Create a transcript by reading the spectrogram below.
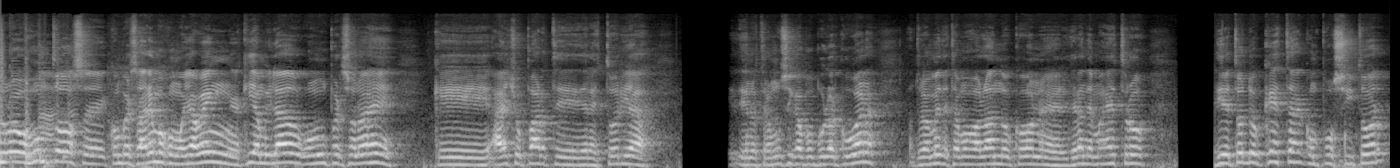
de nuevo juntos. eh, conversaremos, como ya ven, aquí a mi lado con un personaje que ha hecho parte de la historia de nuestra música popular cubana. Naturalmente estamos hablando con el grande maestro, director de orquesta, compositor,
